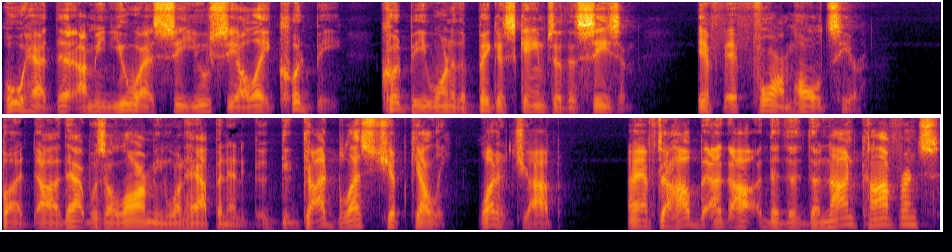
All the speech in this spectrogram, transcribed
who had that? I mean, USC, UCLA could be could be one of the biggest games of the season if if form holds here. But uh, that was alarming what happened, and God bless Chip Kelly. What a job! After how uh, the, the, the non conference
